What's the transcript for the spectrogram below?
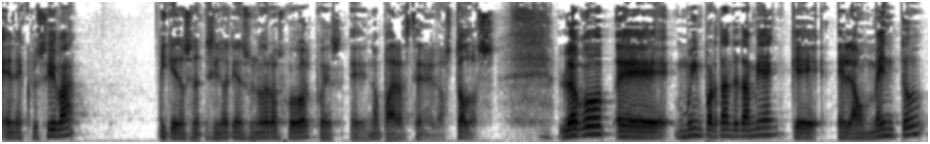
en exclusiva y que si no tienes uno de los juegos, pues eh, no podrás tenerlos todos. Luego, muy importante también que el aumento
